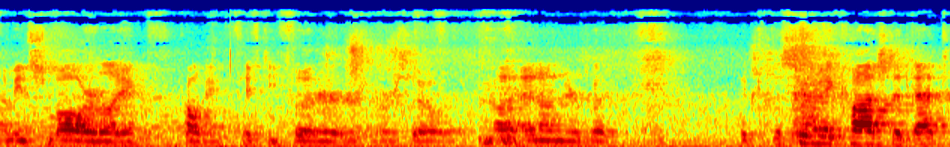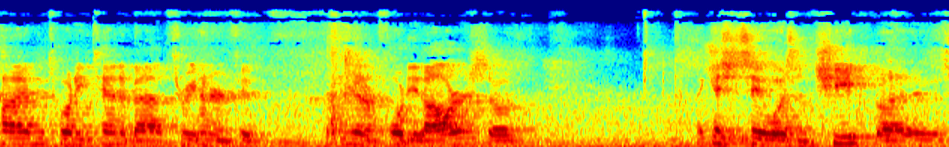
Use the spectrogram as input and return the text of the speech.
I mean, smaller, like probably 50 footer or, so uh, and under, but the, the survey cost at that time, 2010, about 350 $340. So I guess you'd say it wasn't cheap, but it was,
